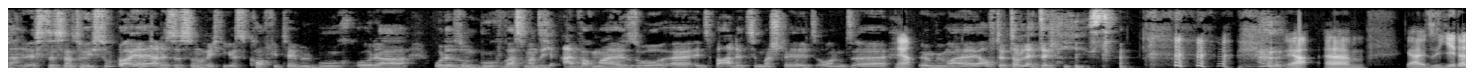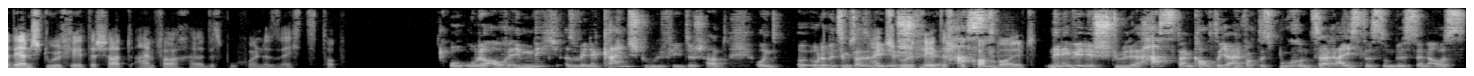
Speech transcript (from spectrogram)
dann ist das natürlich super. Ja, ja, das ist so ein richtiges Coffee Table Buch oder, oder so ein Buch, was man sich einfach mal so äh, ins Badezimmer stellt und äh, ja. irgendwie mal auf der Toilette liest. ja, ähm, ja, also jeder, der einen Stuhlfetisch hat, einfach äh, das Buch holen. Das ist echt top. Oder auch eben nicht. Also wenn ihr keinen Stuhlfetisch habt und oder beziehungsweise wenn ihr Stuhlfetisch Stühle hasst, bekommen wollt. Nee, nee, wenn ihr Stühle hasst, dann kauft euch einfach das Buch und zerreißt es so ein bisschen aus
